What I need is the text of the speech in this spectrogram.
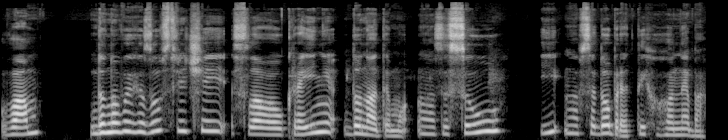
вам. До нових зустрічей. Слава Україні! Донатимо на ЗСУ і на все добре, тихого неба.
